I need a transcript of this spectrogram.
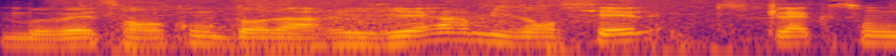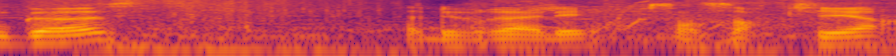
mauvaise rencontre dans la rivière, mise en ciel, qui claque son ghost. Ça devrait aller pour s'en sortir.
